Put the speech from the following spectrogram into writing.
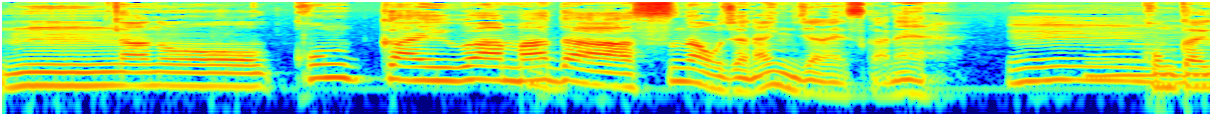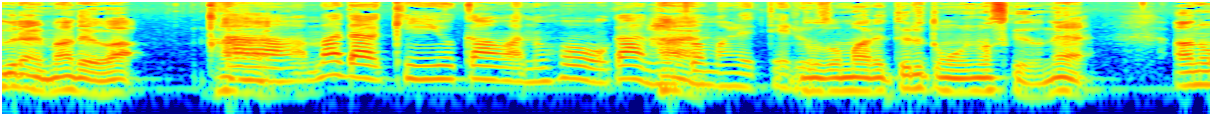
うーんあの今回はまだ素直じゃないんじゃないですかね、うーん。今回ぐらいまでは、あーまだ金融緩和の方が望まれてる、はい望まれてると思いますけどね、あの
